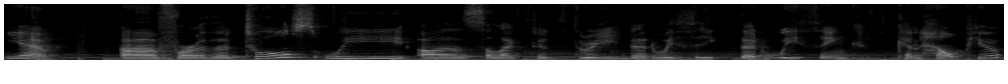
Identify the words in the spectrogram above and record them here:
Yeah. Uh, for the tools, we uh, selected three that we think that we think can help you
